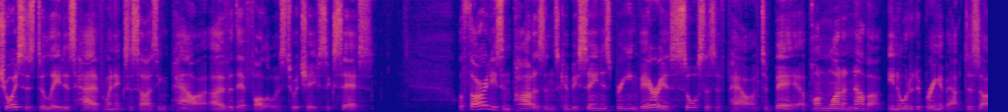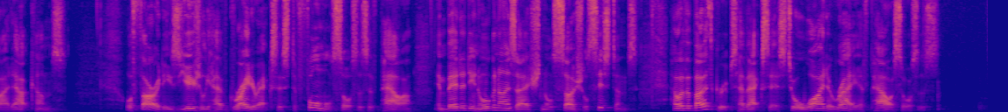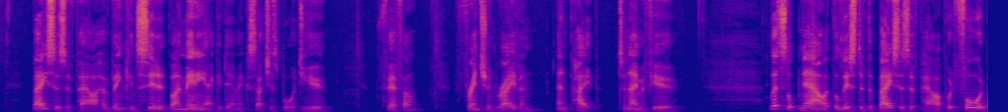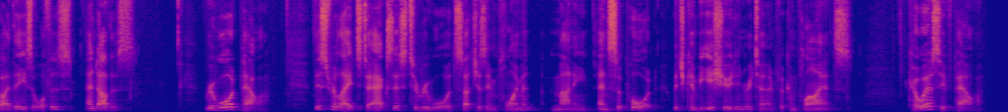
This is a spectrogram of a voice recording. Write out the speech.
choices do leaders have when exercising power over their followers to achieve success? Authorities and partisans can be seen as bringing various sources of power to bear upon one another in order to bring about desired outcomes. Authorities usually have greater access to formal sources of power embedded in organisational social systems. However, both groups have access to a wide array of power sources. Bases of power have been considered by many academics such as Bourdieu, Pfeffer, French and Raven, and Pape, to name a few. Let's look now at the list of the bases of power put forward by these authors and others. Reward power. This relates to access to rewards such as employment, money and support which can be issued in return for compliance. Coercive power.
